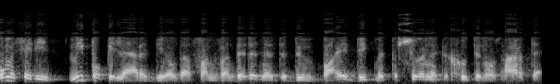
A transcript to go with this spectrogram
kom ons sê die nie populêre deel daarvan want dit het nou te doen baie diep met persoonlike goed in ons harte.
